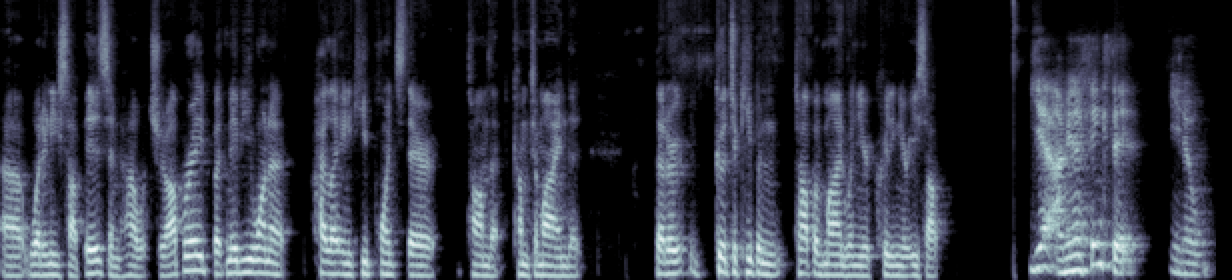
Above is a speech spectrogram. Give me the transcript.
uh, what an ESOP is and how it should operate. But maybe you want to highlight any key points there, Tom, that come to mind that that are good to keep in top of mind when you're creating your ESOP. Yeah, I mean, I think that you know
